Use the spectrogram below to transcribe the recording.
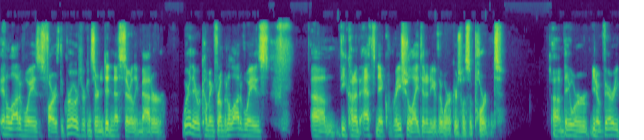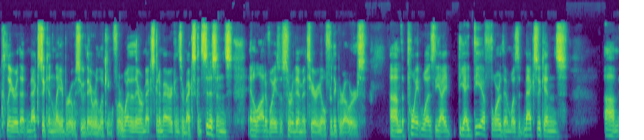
in a lot of ways, as far as the growers were concerned, it didn't necessarily matter where they were coming from, but in a lot of ways, um, the kind of ethnic, racial identity of the workers was important. Um, they were, you know, very clear that Mexican labor was who they were looking for, whether they were Mexican Americans or Mexican citizens. In a lot of ways, was sort of immaterial for the growers. Um, the point was the the idea for them was that Mexicans, um,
